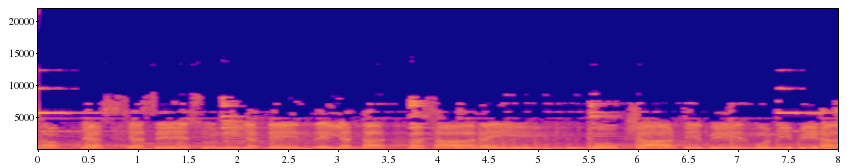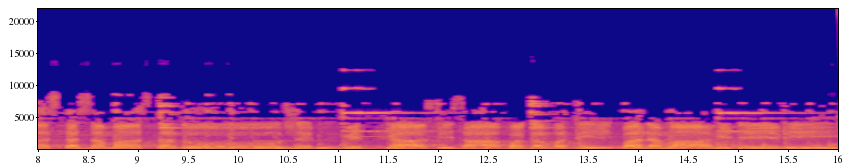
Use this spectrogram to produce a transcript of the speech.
भव्यस्य से सुनियतेन्द्रियतत्त्वसारै। मोक्षार्थिभिर्मुनिभिरस्तसमस्तदोष सा भगवती परमाहि देवी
